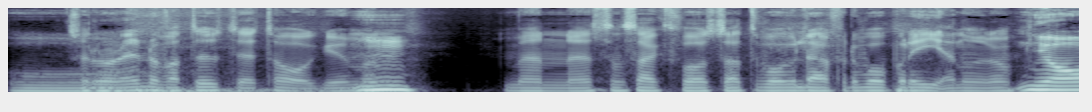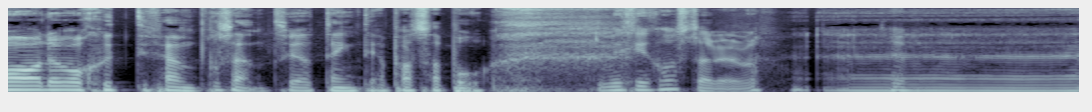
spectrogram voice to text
Och, Så då har det ändå varit ute ett tag men, mm, men eh, som sagt var, så att det var väl därför det var på rea nu då. Ja, det var 75 procent så jag tänkte jag passa på. Hur mycket kostar det då? Eh,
